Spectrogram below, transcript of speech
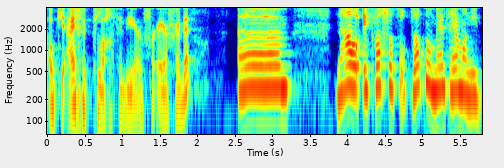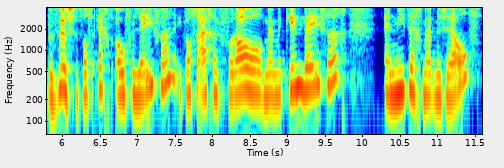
ook je eigen klachten weer verergerde? Um, Nou, ik was dat op dat moment helemaal niet bewust. Het was echt overleven. Ik was eigenlijk vooral met mijn kind bezig en niet echt met mezelf.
